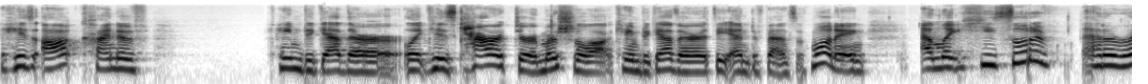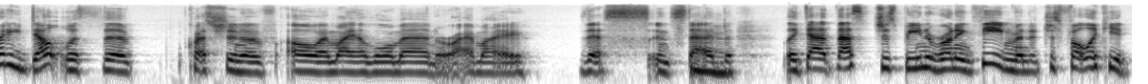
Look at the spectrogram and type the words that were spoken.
his arc kind of came together, like his character emotional arc came together at the end of Bands of Mourning. And like he sort of had already dealt with the question of, oh, am I a lawman or am I this instead? Mm-hmm. Like that that's just been a running theme and it just felt like he had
